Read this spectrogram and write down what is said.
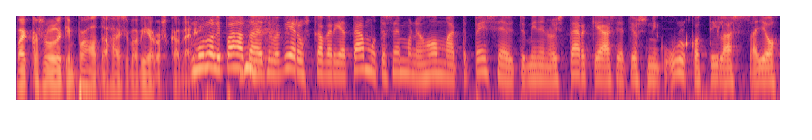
Vaikka sulla olikin pahalta haiseva vieruskaveri. Mulla oli pahalta haiseva vieruskaveri ja tämä on muuten semmoinen homma, että peseytyminen olisi tärkeä asia, että jos niinku ulkotilassa jo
